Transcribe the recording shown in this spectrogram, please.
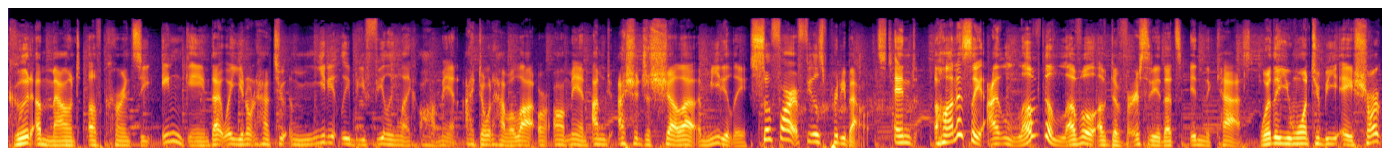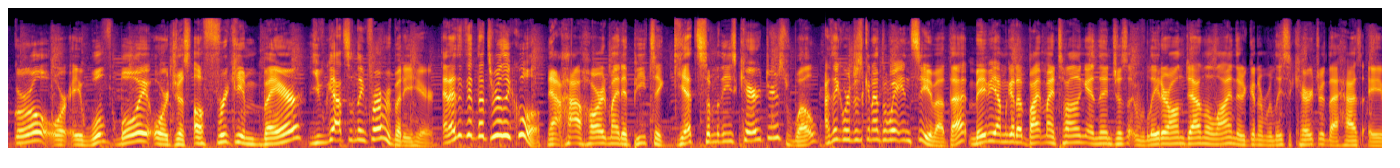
good amount of currency in game. That way you don't have to immediately be feeling like, oh man, I don't have a lot, or oh man, I'm, I should just shell out immediately. So far, it feels pretty balanced. And honestly, I love the level of diversity that's in the cast. Whether you want to be a shark girl or a wolf boy or just a freaking bear, you've got something for everybody here. And I think that that's really cool. Now, how hard might it be to get some of these characters? Well, I think we're just gonna have to wait and see about that. Maybe I'm gonna bite my tongue and then just later on down the line, they're gonna release a character that has a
